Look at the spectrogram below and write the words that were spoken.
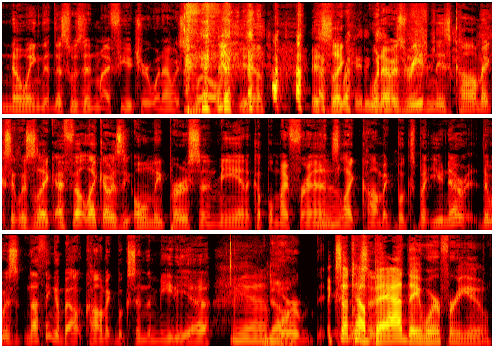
knowing that this was in my future when I was 12. you know, it's like Right, when I was reading these comics, it was like I felt like I was the only person. Me and a couple of my friends Yeah. like comic books, but you never. There was nothing about comic books in the media, Yeah. No. or Except how bad they were for you.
